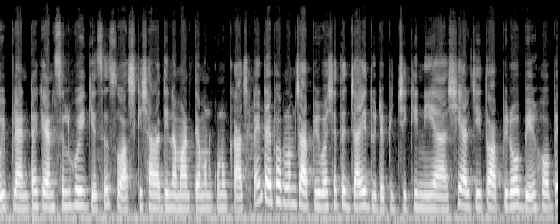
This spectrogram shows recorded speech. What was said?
ওই প্ল্যানটা ক্যান্সেল হয়ে গেছে সো আজকে সারাদিন আমার তেমন কোনো কাজ নাই। তাই ভাবলাম যে আপির বাসাতে যাই, দুইটা পিচ্চিকে নিয়ে আসি। আর যেহেতু আপিরও বের হবে,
